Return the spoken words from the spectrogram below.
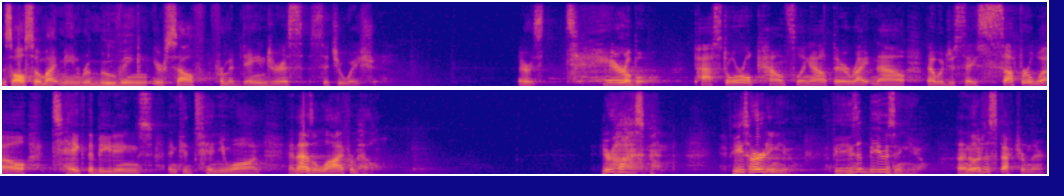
This also might mean removing yourself from a dangerous situation. There is terrible pastoral counseling out there right now that would just say, suffer well, take the beatings, and continue on. And that is a lie from hell. Your husband, if he's hurting you, if he's abusing you, and I know there's a spectrum there,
